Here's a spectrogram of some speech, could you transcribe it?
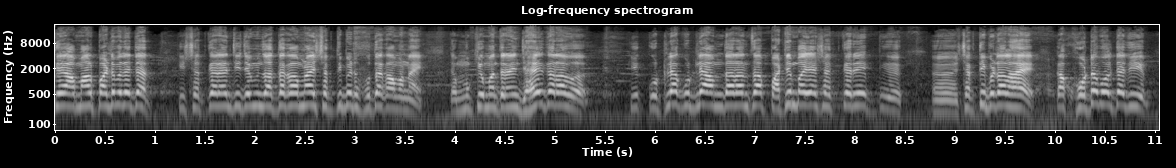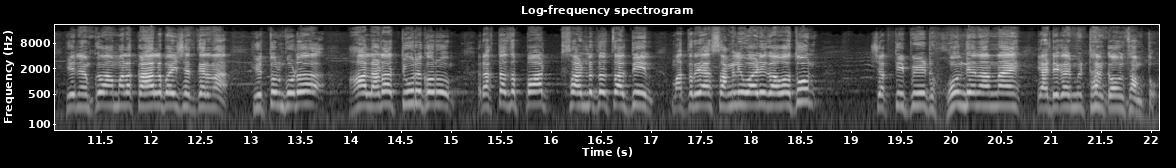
ते आम्हाला पाठिंबा देतात की शेतकऱ्यांची जमीन जाता कामा नाही शक्तीपीठ होता कामा नाही. त्या मुख्यमंत्र्यांनी जाहीर करावं. की कुठल्या कुठल्या आमदारांचा पाठिंबा या शेतकरी शक्तीपीठाला आहे? का खोटं बोलतात ही? हे नेमकं आम्हाला कळालं पाहिजे शेतकऱ्यांना. इथून पुढं हा लढा तीव्र करू. रक्ताचं पाठ सांडलं तर चालतील. मात्र या सांगलीवाडी गावातून शक्तीपीठ होऊन देणार नाही. या ठिकाणी मी ठणकावून सांगतो.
